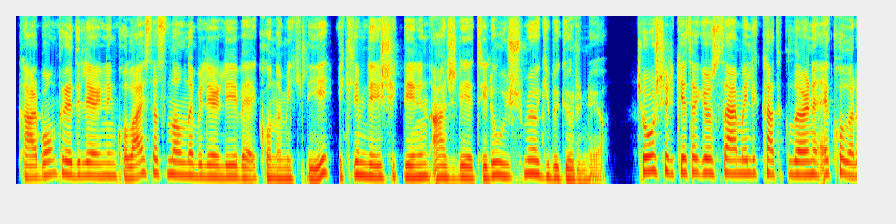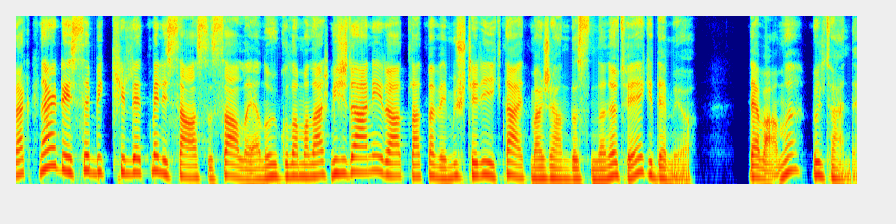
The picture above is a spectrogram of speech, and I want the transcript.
karbon kredilerinin kolay satın alınabilirliği ve ekonomikliği iklim değişikliğinin aciliyetiyle uyuşmuyor gibi görünüyor. Çoğu şirkete göstermelik katkılarına ek olarak neredeyse bir kirletme lisansı sağlayan uygulamalar vicdani rahatlatma ve müşteriyi ikna etme ajandasından öteye gidemiyor. Devamı bültende.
